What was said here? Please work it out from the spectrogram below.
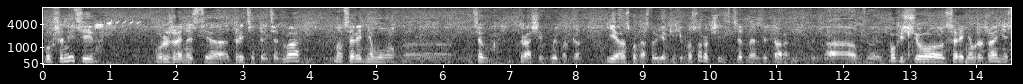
По пшениці урожайність е, 30-32, ну, в середньому е, це в кращих випадках. Є господарства, в яких і по 40-60 гектара. А поки що середня врожайність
